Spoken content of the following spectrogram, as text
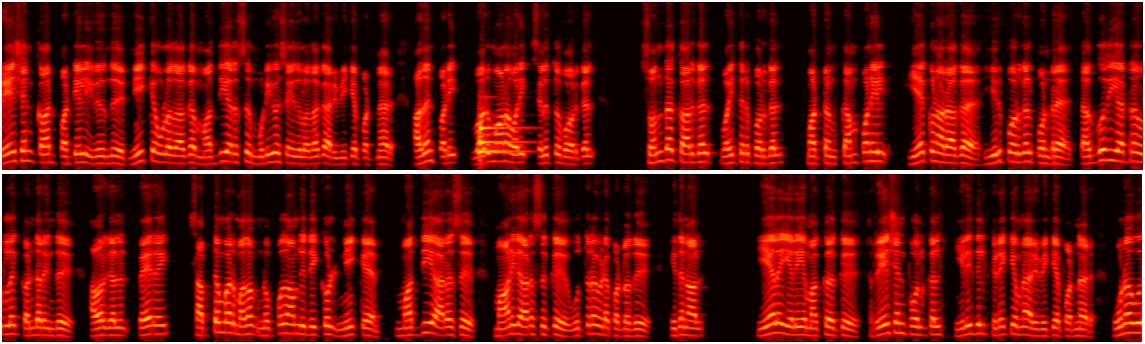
ரேஷன் கார்டு பட்டியலில் இருந்து நீக்க உள்ளதாக மத்திய அரசு முடிவு செய்துள்ளதாக அறிவிக்கப்பட்டனர். அதன்படி வருமான வரி செலுத்துபவர்கள் சொந்த கார்கள் வைத்திருப்பவர்கள் மற்றும் கம்பெனியில் இயக்குநராக இருப்பவர்கள் போன்ற தகுதியற்றவர்களை கண்டறிந்து அவர்கள் பெயரை செப்டம்பர் மாதம் முப்பதாம் தேதிக்குள் நீக்க மத்திய அரசு மாநில அரசுக்கு உத்தரவிடப்பட்டுள்ளது. இதனால் ஏழை எளிய மக்களுக்கு ரேஷன் பொருட்கள் எளிதில் கிடைக்கும் என அறிவிக்கப்பட்டனர். உணவு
